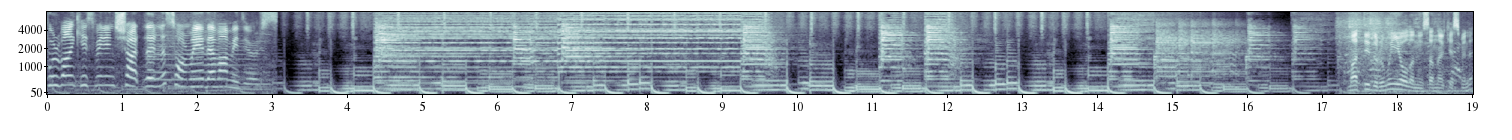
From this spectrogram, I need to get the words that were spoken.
Kurban kesmenin şartlarını sormaya devam ediyoruz. Maddi durumu iyi olan insanlar kesmeli. Ee,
